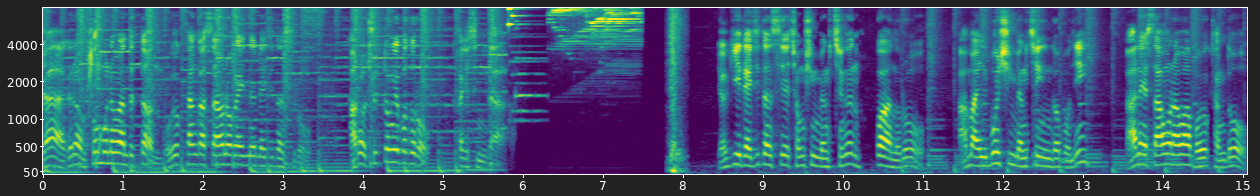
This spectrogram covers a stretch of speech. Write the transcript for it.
자 그럼 소문에만 듣던 목욕탕과 사우나가 있는 레지던스로 바로 출동해 보도록 하겠습니다. 여기 레지던스의 정식 명칭은 호관으로 아마 일본식 명칭인 거 보니 안에 사우나와 목욕탕도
